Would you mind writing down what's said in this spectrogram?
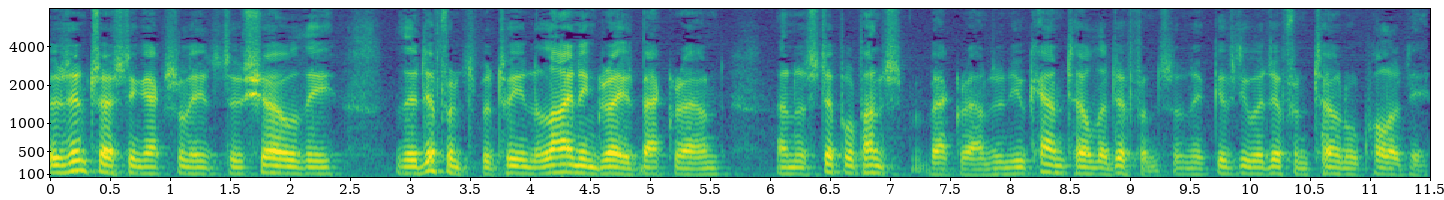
it was interesting, actually, to show the the difference between a line engraved background and a stipple punch background, and you can tell the difference, and it gives you a different tonal quality.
